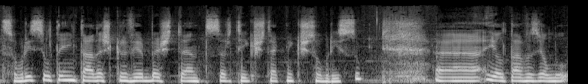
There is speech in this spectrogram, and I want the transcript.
sobre isso, ele tem estado a escrever bastantes artigos técnicos sobre isso. ele está a fazê-lo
